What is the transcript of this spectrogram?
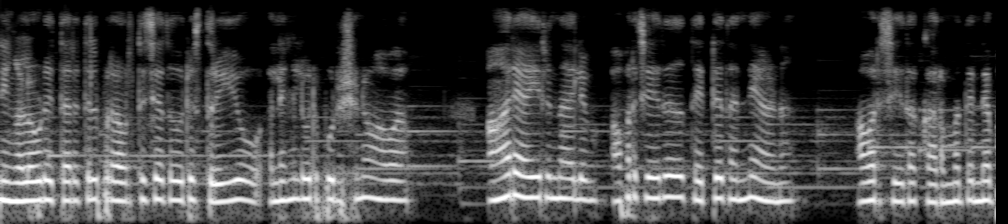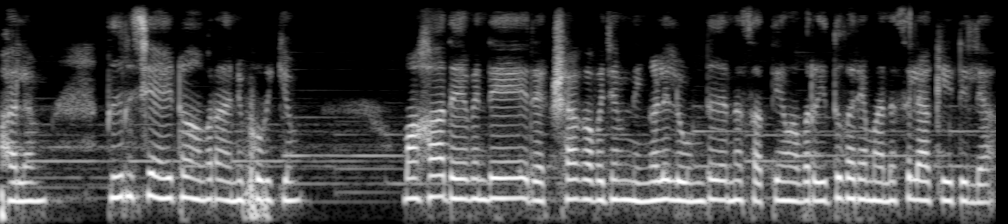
നിങ്ങളോട് ഇത്തരത്തിൽ പ്രവർത്തിച്ചത് ഒരു സ്ത്രീയോ അല്ലെങ്കിൽ ഒരു പുരുഷനോ ആവാം. ആരായിരുന്നാലും അവർ ചെയ്തത് തെറ്റ് തന്നെയാണ്. അവർ ചെയ്ത കർമ്മത്തിന്റെ ഫലം തീർച്ചയായിട്ടും അവർ അനുഭവിക്കും. മഹാദേവന്റെ രക്ഷാകവചം നിങ്ങളിലുണ്ട് എന്ന സത്യം അവർ ഇതുവരെ മനസ്സിലാക്കിയിട്ടില്ല.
